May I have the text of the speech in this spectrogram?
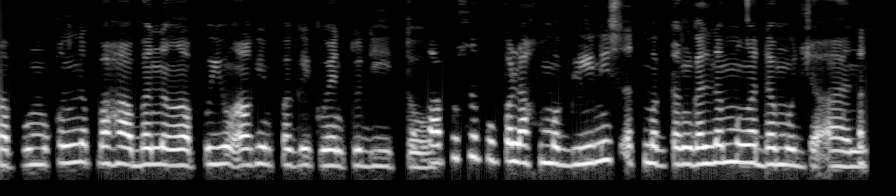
nga po, mukhang napahaba na nga po yung aking pagkikwento dito. Tapos na po pala ako maglinis at magtanggal ng mga damo dyan. At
